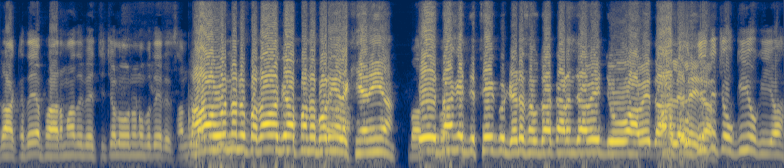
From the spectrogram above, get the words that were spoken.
ਰੱਖਦੇ ਆ ਫਾਰਮਾਂ ਦੇ ਵਿੱਚ ਚਲੋ ਉਹਨਾਂ ਨੂੰ ਬਥੇਰੇ ਸਮਝ ਹਾਂ ਉਹਨਾਂ ਨੂੰ ਪਤਾ ਹੋ ਗਿਆ ਆਪਾਂ ਤਾਂ ਬਹੁਤੀਆਂ ਰੱਖੀਆਂ ਨਹੀਂ ਆ। ਇਹ ਇਦਾਂ ਕਿ ਜਿੱਥੇ ਕੋਈ ਜਿਹੜਾ ਸੌਦਾ ਕਰਨ ਜਾਵੇ ਜੋ ਆਵੇ ਦਾ ਲੈ ਲੇਗਾ ਕਿ ਚੌਗੀ ਹੋ ਗਈ ਆ।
